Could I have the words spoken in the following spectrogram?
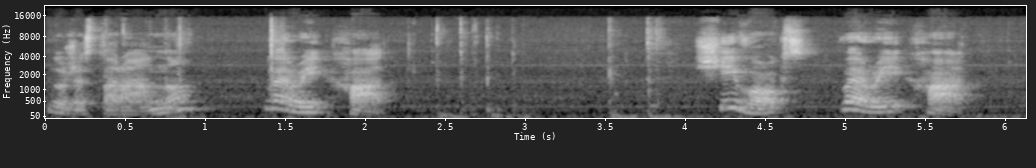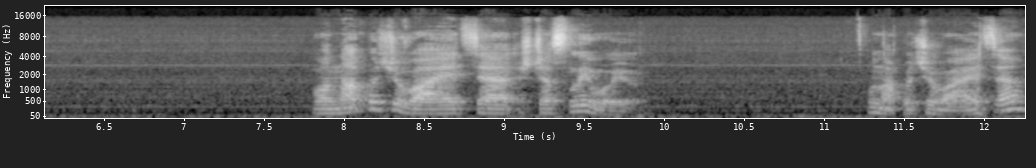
дуже старанно. Very hard. She works very hard. Вона почувається щасливою. Вона почувається.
